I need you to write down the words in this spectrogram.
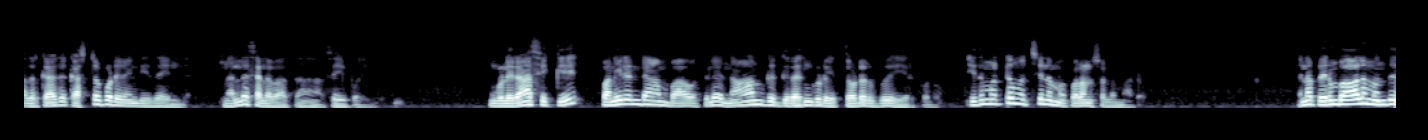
அதற்காக கஷ்டப்பட வேண்டியதே இல்லை. நல்ல செலவாக தான் செய்ய போகிறீங்க உங்களுடைய ராசிக்கு பன்னிரெண்டாம் பாவத்தில் நான்கு கிரகங்களுடைய தொடர்பு ஏற்படும். இது மட்டும் வச்சு நம்ம பலன் சொல்ல மாட்டோம். ஏன்னா பெரும்பாலும் வந்து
